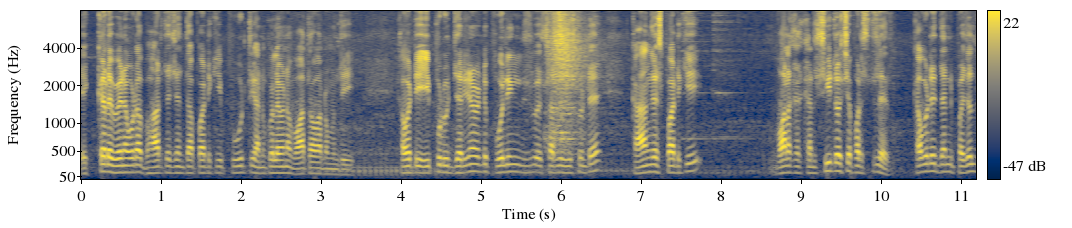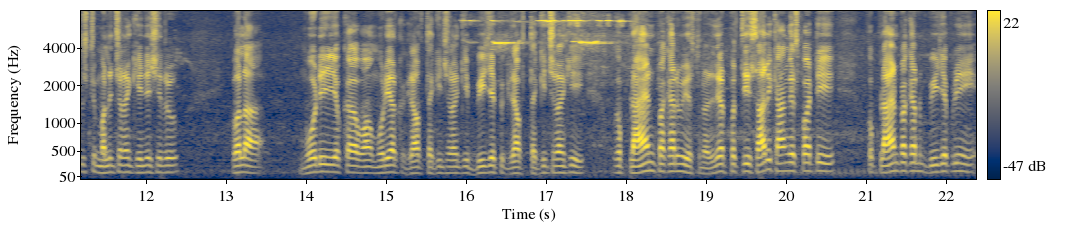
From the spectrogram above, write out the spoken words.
ఎక్కడ పోయినా కూడా భారతీయ జనతా పార్టీకి పూర్తి అనుకూలమైన వాతావరణం ఉంది. కాబట్టి ఇప్పుడు జరిగినటువంటి పోలింగ్ సర్లు చూస్తుంటే కాంగ్రెస్ పార్టీకి వాళ్ళకి కన్- సీట్లు వచ్చే పరిస్థితి లేదు. కాబట్టి దాన్ని ప్రజల దృష్టి మళ్ళించడానికి ఏం చేశారు ఇవాళ మోడీ యొక్క మోడీ యొక్క గ్రాఫ్ తగ్గించడానికి బీజేపీ గ్రాఫ్ తగ్గించడానికి ఒక ప్లాన్ ప్రకారం చేస్తున్నారు. ఎందుకంటే ప్రతిసారి కాంగ్రెస్ పార్టీ ఒక ప్లాన్ ప్రకారం బీజేపీని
